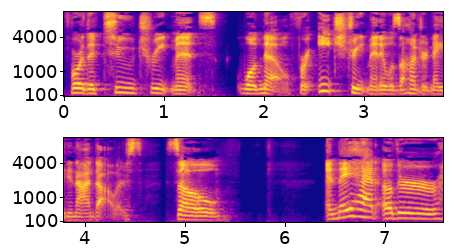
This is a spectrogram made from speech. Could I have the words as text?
for the two treatments. Well, no, for each treatment, it was $189. So and they had other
